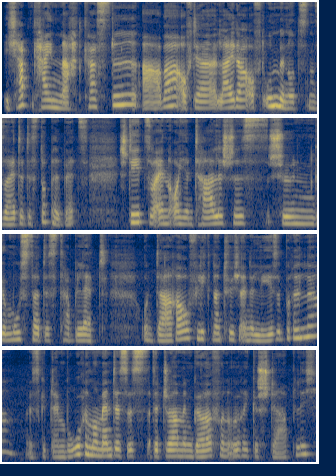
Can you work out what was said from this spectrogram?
Ich habe keinen Nachtkastel, aber auf der leider oft unbenutzten Seite des Doppelbetts steht so ein orientalisches, schön gemustertes Tablett. Und darauf liegt natürlich eine Lesebrille. Es gibt ein Buch, im Moment ist es The German Girl von Ulrike Sterblich.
